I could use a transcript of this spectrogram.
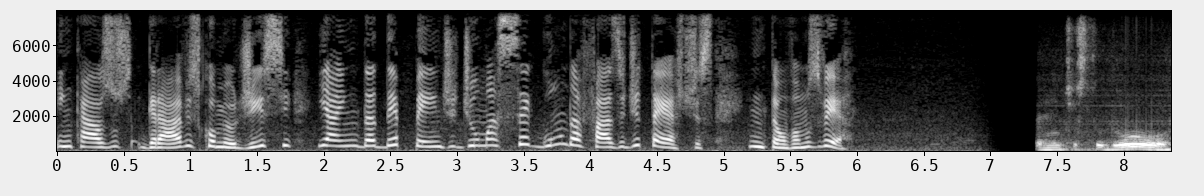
em casos graves, como eu disse, e ainda depende de uma segunda fase de testes. Então vamos ver. A gente estudou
